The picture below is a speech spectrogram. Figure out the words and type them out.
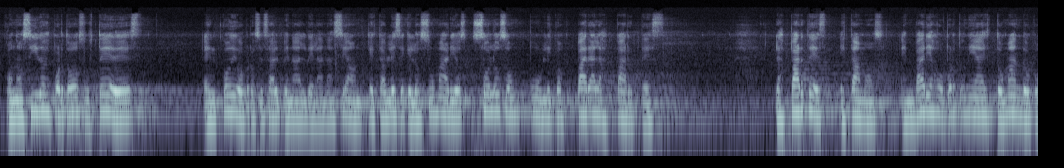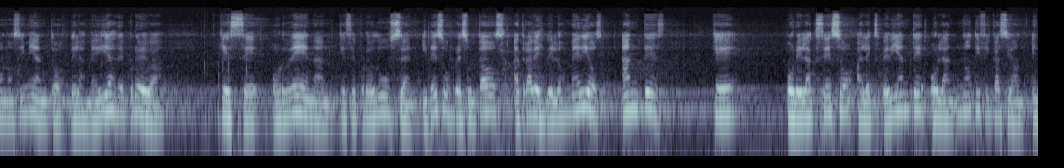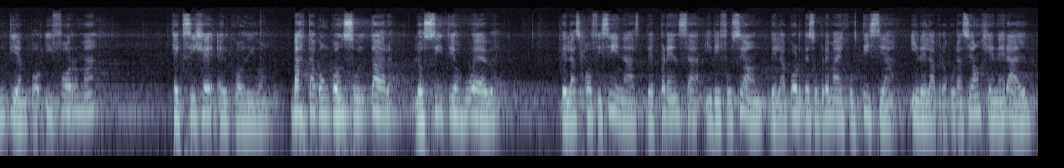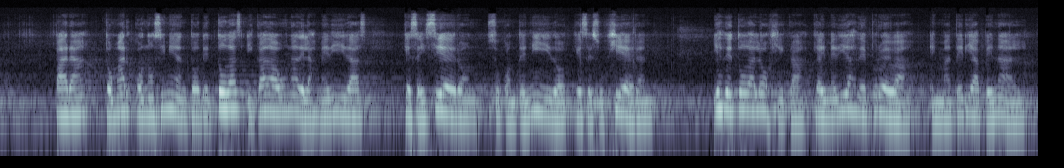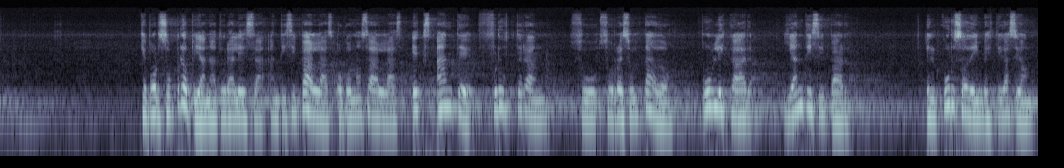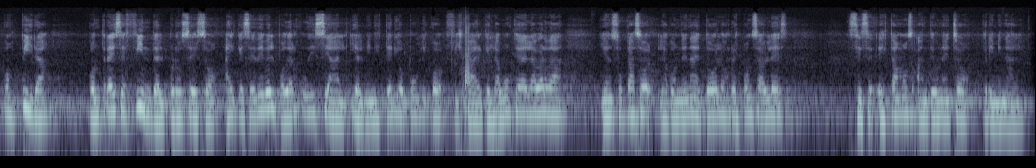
Conocido es por todos ustedes el Código Procesal Penal de la Nación, que establece que los sumarios solo son públicos para las partes. Las partes estamos en varias oportunidades tomando conocimiento de las medidas de prueba que se ordenan, que se producen y de sus resultados a través de los medios antes que por el acceso al expediente o la notificación en tiempo y forma que exige el código. Basta con consultar los sitios web de las oficinas de prensa y difusión de la Corte Suprema de Justicia y de la Procuración General para tomar conocimiento de todas y cada una de las medidas que se hicieron, su contenido, que se sugieren. Y es de toda lógica que hay medidas de prueba en materia penal que por su propia naturaleza, anticiparlas o conocerlas ex ante, frustran su, su resultado. Publicar y anticipar el curso de investigación conspira contra ese fin del proceso al que se debe el Poder Judicial y el Ministerio Público Fiscal, que es la búsqueda de la verdad y en su caso la condena de todos los responsables si estamos ante un hecho criminal.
